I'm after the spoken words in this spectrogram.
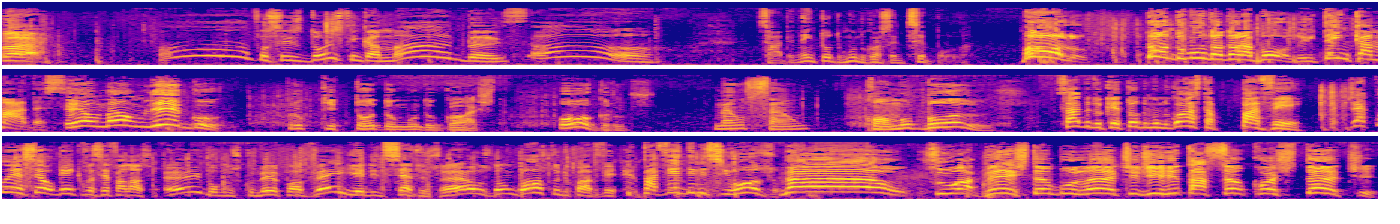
Ah. Ah, vocês dois têm camadas. Ah. Sabe, nem todo mundo gosta de cebola. Bolo! Todo mundo adora bolo e tem camadas. Eu não ligo pro que todo mundo gosta. Ogros não são como bolos. Sabe do que todo mundo gosta? Pavê. Já conheceu alguém que você falasse, ei, vamos comer pavê? E ele dissesse, céus, não gosto de pavê. Pavê é delicioso. Não! Sua besta ambulante de irritação constante.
